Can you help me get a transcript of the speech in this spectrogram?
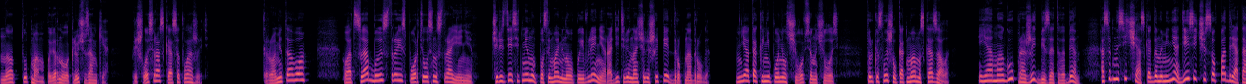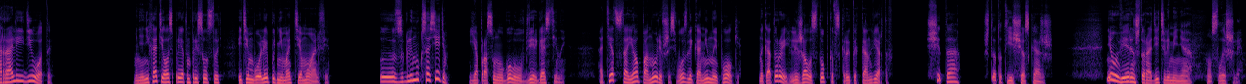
Но тут мама повернула ключ в замке. Пришлось рассказ отложить. Кроме того, у отца быстро испортилось настроение. Через 10 минут после маминого появления родители начали шипеть друг на друга. Я так и не понял, с чего все началось. Только слышал, как мама сказала, «Я могу прожить без этого, Бен, особенно сейчас, когда на меня 10 часов подряд орали идиоты». Мне не хотелось при этом присутствовать, и тем более поднимать тему Альфи. «Э, «Загляну к соседям». Я просунул голову в дверь гостиной. Отец стоял, понурившись, возле каминной полки, на которой лежала стопка вскрытых конвертов. Счета. Что тут еще скажешь? Не уверен, что родители меня услышали.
